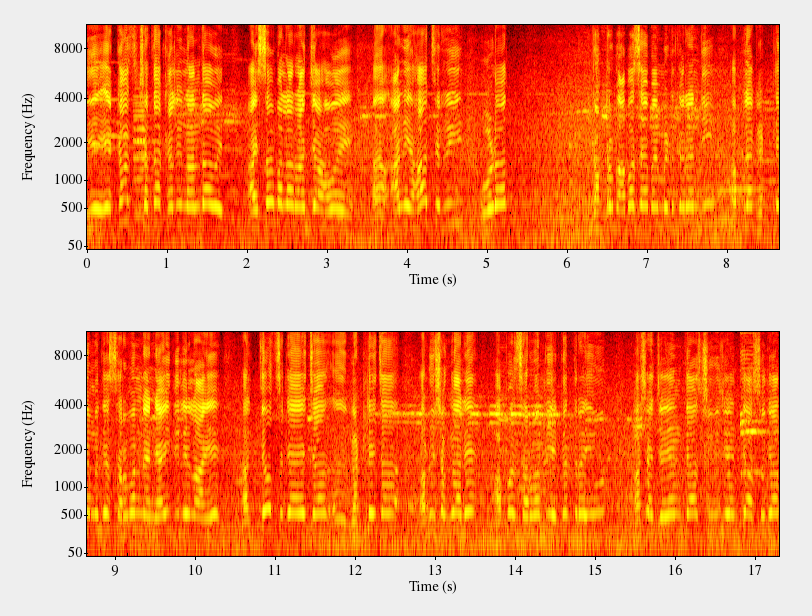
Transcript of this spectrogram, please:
एकाच छताखाली नांदावेत असं मला राज्य हवं आहे आणि हाच री ओढत डॉक्टर बाबासाहेब आंबेडकरांनी आपल्या घटनेमध्ये सर्वांना न्याय दिलेला आहे. आणि तोच न्यायाच्या घटनेच्या अनुषंगाने आपण सर्वांनी एकत्र येऊन अशा जयंत्या शिवजयंत्या असू द्यात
